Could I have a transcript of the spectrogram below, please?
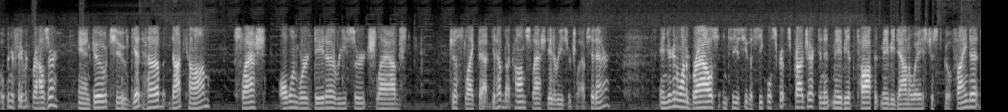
Open your favorite browser and go to github.com slash all one word data research labs just like that github.com slash data research labs hit enter and you're going to want to browse until you see the SQL scripts project and it may be at the top it may be down a ways. Just go find it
